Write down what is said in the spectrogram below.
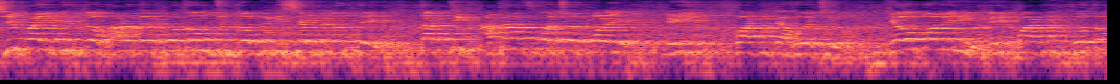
সিপাহী বিদ্রোহ ভারতের প্রথম যুদ্ধ ব্রিটিশের বিরুদ্ধে, তার ঠিক আঠাশ বছর পরে এই পার্টিটা হয়েছিল। কেউ বলেনি এই পার্টির প্রথম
